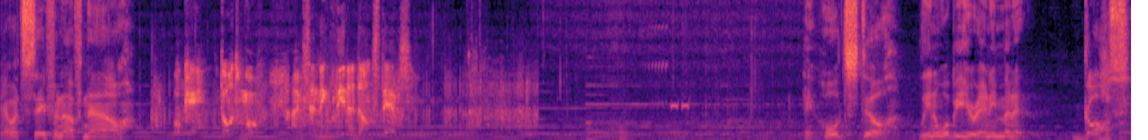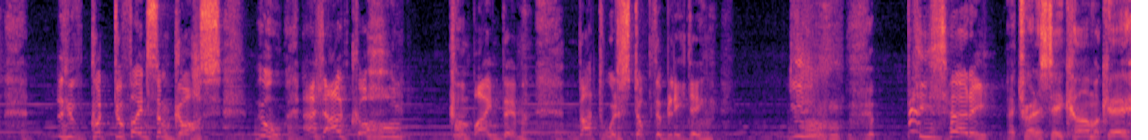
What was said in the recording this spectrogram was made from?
Yeah, well, it's safe enough now. Okay, don't move. I'm sending Lena downstairs. Hey, hold still. Lena will be here any minute. Gauze. You've got to find some gauze. Oh, and alcohol. Combine them. That will stop the bleeding. Please hurry. I try to stay calm, okay?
